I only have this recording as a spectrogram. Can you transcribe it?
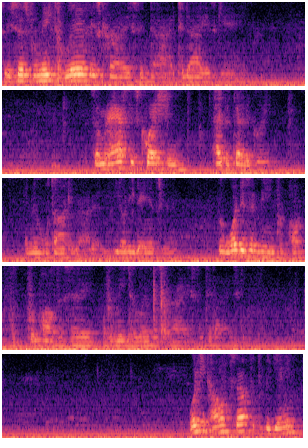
So he says, For me to live is Christ, and die to die is gain. So I'm going to ask this question hypothetically, and then we'll talk about it. You don't need to answer it. But what does it mean for Paul, for Paul to say, for me to live is Christ and to die is gain? What did he call himself at the beginning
